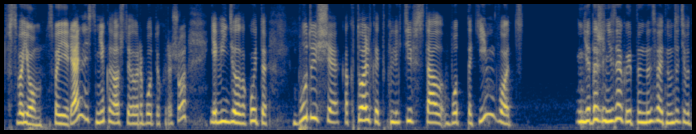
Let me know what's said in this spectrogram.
в своем, своей реальности, мне казалось, что я работаю хорошо, я видела какое-то будущее, как только этот коллектив стал вот таким вот, я даже не знаю, как это назвать, но вот эти вот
